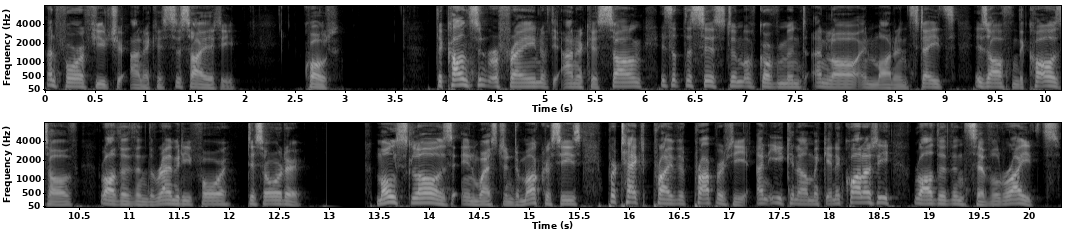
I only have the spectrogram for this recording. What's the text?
and for a future anarchist society. Quote, the constant refrain of the anarchist song is that the system of government and law in modern states is often the cause of, rather than the remedy for, disorder. Most laws in Western democracies protect private property and economic inequality rather than civil rights.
